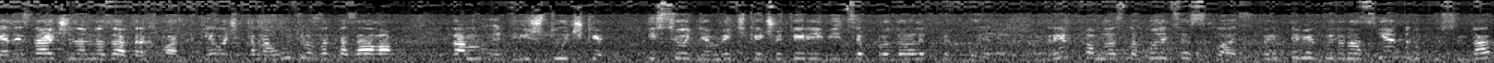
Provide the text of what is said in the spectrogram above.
Я не знаю, чи нам на завтра хватить. Дівчинка на утро заказала там е, дві штучки. І сьогодні ми тільки 4 віця продали, приходять. Рибка в нас знаходиться в складі. Перед тим, як ви до нас їдете, допустимо, так,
